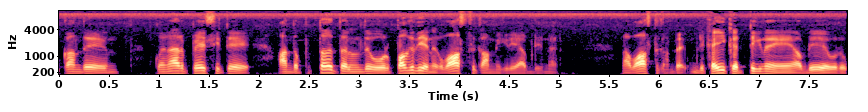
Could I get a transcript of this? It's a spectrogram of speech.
உட்காந்து கொஞ்ச நேரம் பேசிட்டு அந்த புத்தகத்திலேருந்து ஒரு பகுதி எனக்கு வாஸ்து காமிக்கிறியா அப்படின்னார். நான் வாஸ்து காமிப்பேன் இப்படி கை கட்டிக்கின்னு அப்படியே ஒரு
